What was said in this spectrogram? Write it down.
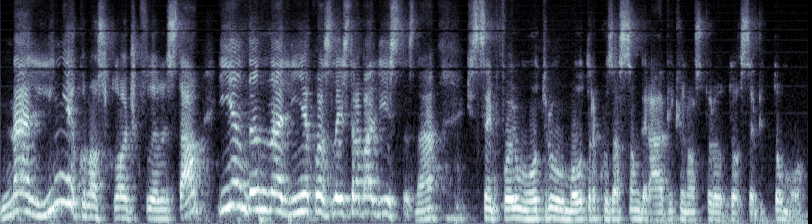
na linha com o nosso Código Florestal e andando na linha com as leis trabalhistas, né? que sempre foi um outro, uma outra acusação grave que o nosso produtor sempre tomou.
